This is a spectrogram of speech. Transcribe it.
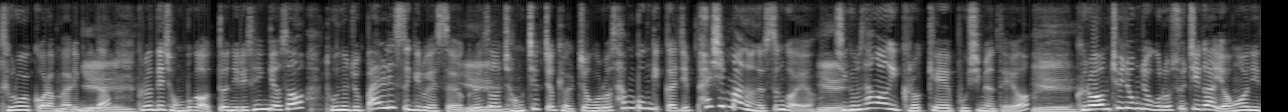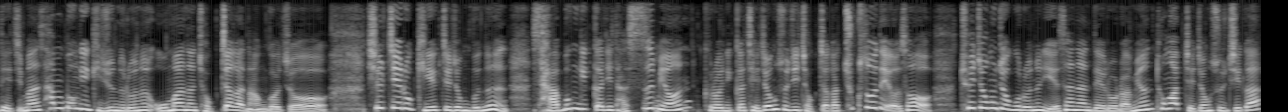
들어올 거란 말입니다. 예. 그런데 정부가 어떤 일이 생겨서 돈을 좀 빨리 쓰기로 했어요. 예. 그래서 정책적 결정으로 3분기까지 80만 원을 쓴 거예요. 예. 지금 상황이 그렇게 보시면 돼요. 예. 그럼 최종적으로 수지가 영원이 되지만 3분기 기준으로는 5만 원 적자가 나온 거죠. 실제로 기획재정부는 4분기까지 다 쓰면 그러니까 재정수지 적자가 축소되어서 최종적으로는 예산안 대로 대로라면 통합 재정 수지가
